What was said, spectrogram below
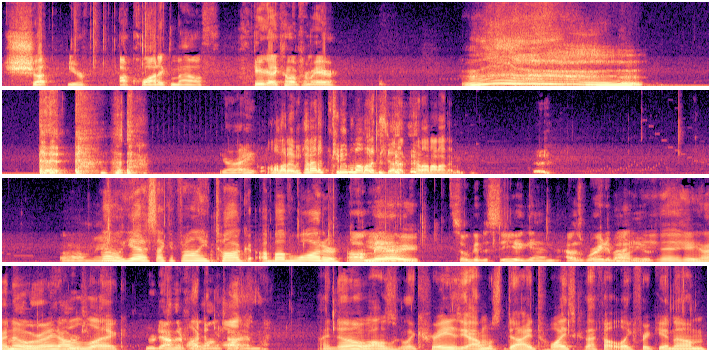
Shut your aquatic mouth. Here, you gotta come up from air. You alright? Oh, man. Oh yes, I can finally talk above water. Oh, man. Yay. So good to see you again. I was worried about Oh, you. yay. I know, right? I was like, You were down there for a long time. I know, I was like crazy. I almost died twice because I felt like freaking um,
